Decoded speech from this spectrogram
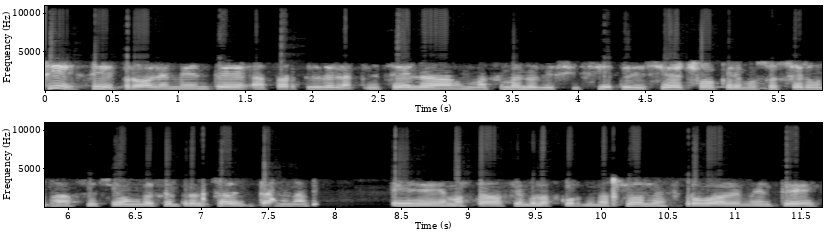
Sí, sí, probablemente a partir de la quincena, más o menos 17, 18, queremos hacer una sesión descentralizada interna. Eh, hemos estado haciendo las coordinaciones, probablemente,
